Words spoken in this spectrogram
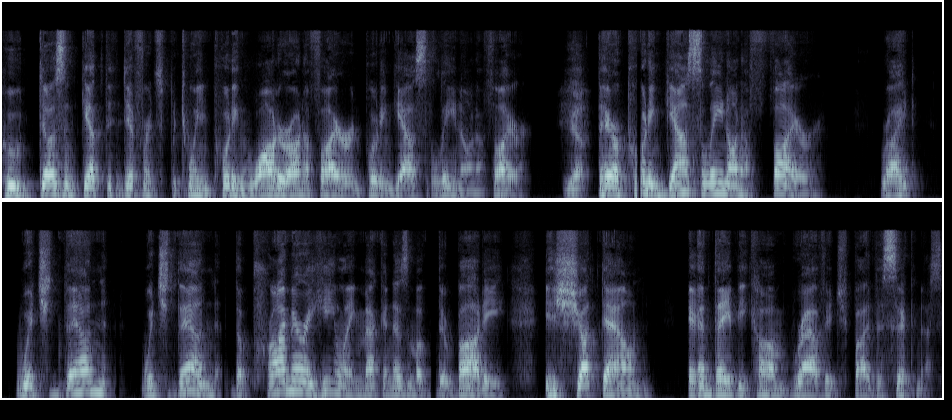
who doesn't get the difference between putting water on a fire and putting gasoline on a fire. Yeah. They are putting gasoline on a fire, right? Which then which then the primary healing mechanism of their body is shut down and they become ravaged by the sickness.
